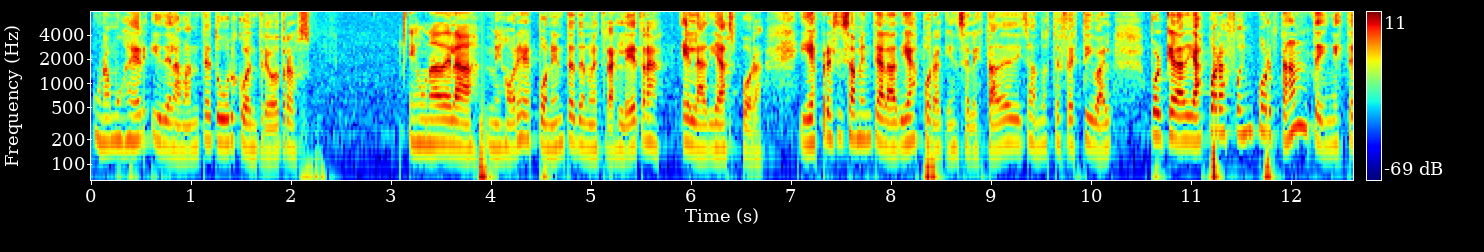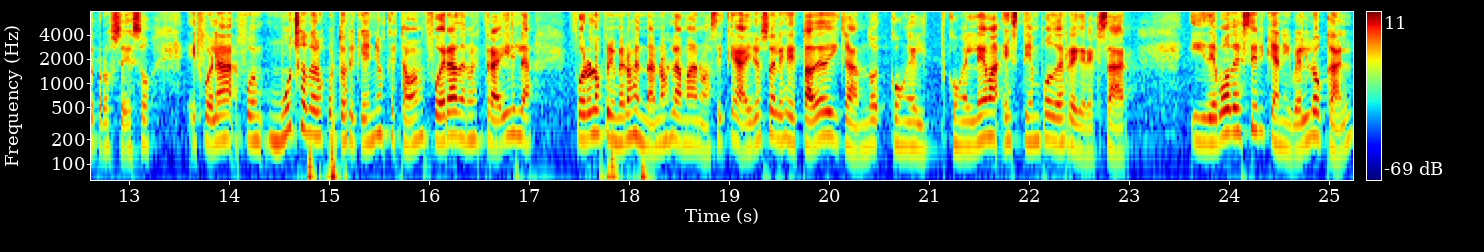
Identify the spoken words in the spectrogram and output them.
una mujer y del amante turco, entre otros es una de las mejores exponentes de nuestras letras en la diáspora. Y es precisamente a la diáspora quien se le está dedicando este festival, porque la diáspora fue importante en este proceso. Eh, fue, la, fue muchos de los puertorriqueños que estaban fuera de nuestra isla fueron los primeros en darnos la mano. Así que a ellos se les está dedicando con el, con el lema Es tiempo de regresar. Y debo decir que a nivel local,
